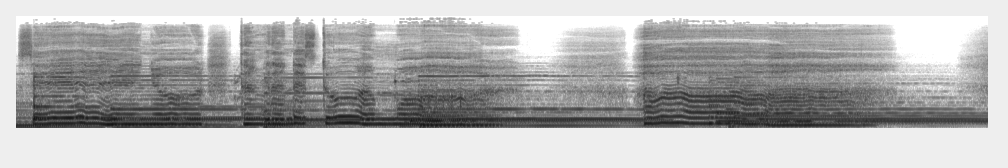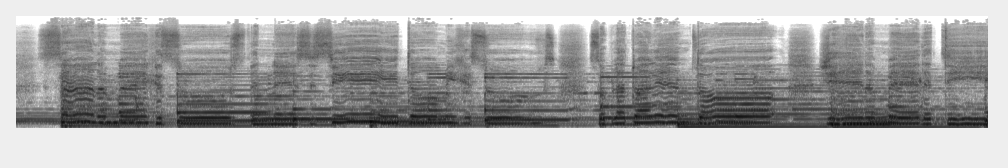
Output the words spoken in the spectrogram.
Señor, tan grande es tu amor. Ah, sáname Jesús, te necesito, mi Jesús. Sopla tu aliento, lléname de ti.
